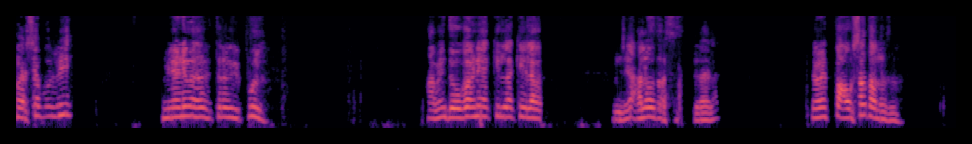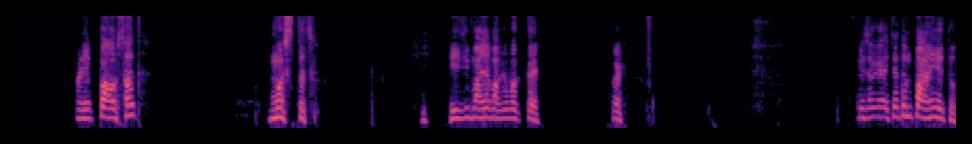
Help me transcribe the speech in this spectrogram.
वर्षापूर्वी मी आणि माझा मित्र विपुल आम्ही दोघांनी हा किल्ला केला म्हणजे आलो होतो असं फिरायला. त्यामुळे पावसात आलो होतो. आणि पावसात मस्तच ही जी माझ्या मागे बघताय. बट हे सगळं याच्यातून पाणी येतो.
